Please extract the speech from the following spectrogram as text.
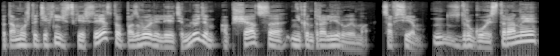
потому что технические средства позволили этим людям общаться неконтролируемо совсем. С другой стороны,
